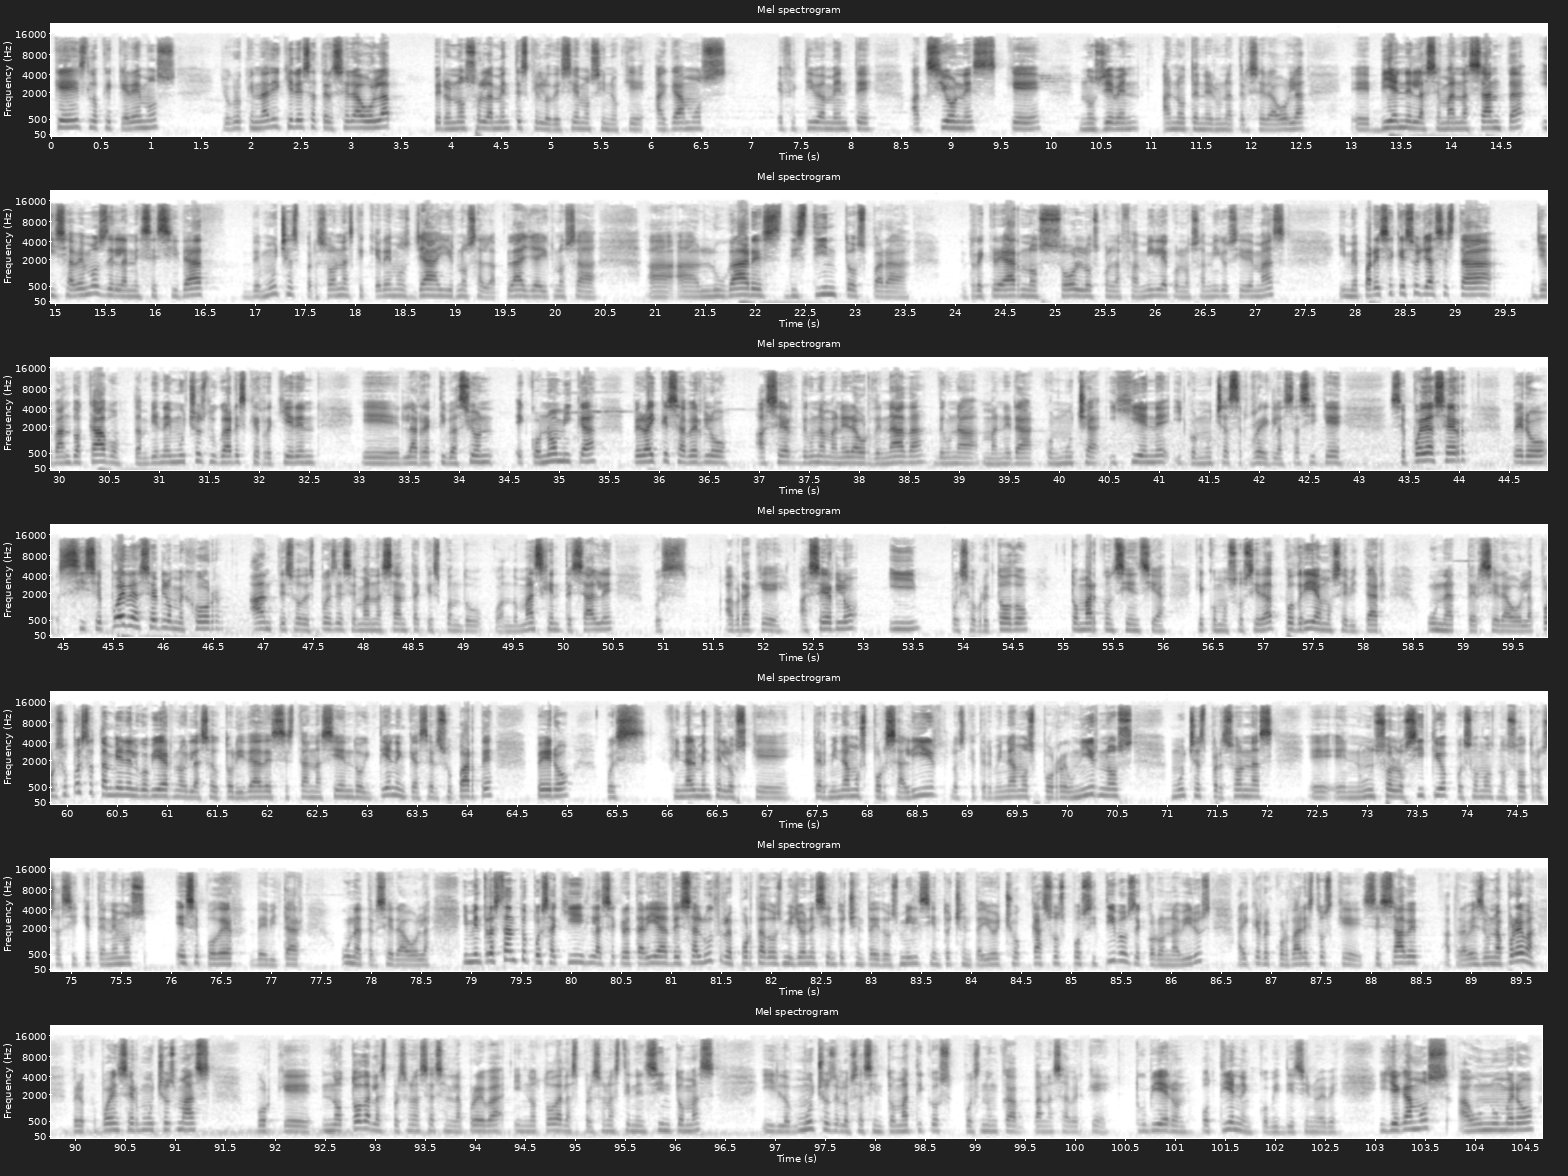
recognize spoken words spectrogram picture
qué es lo que queremos. Yo creo que nadie quiere esa tercera ola, pero no solamente es que lo deseemos, sino que hagamos efectivamente acciones que nos lleven a no tener una tercera ola. eh, viene la Semana Santa y sabemos de la necesidad de muchas personas que queremos ya irnos a la playa, irnos a, a, lugares distintos para recrearnos solos, con la familia, con los amigos y demás. Y me parece que eso ya se está llevando a cabo. También hay muchos lugares que requieren eh, la reactivación económica, pero hay que saberlo hacer de una manera ordenada, de una manera con mucha higiene y con muchas reglas. Así que se puede hacer, pero si se puede hacerlo mejor antes o después de Semana Santa, que es cuando, cuando más gente sale, pues habrá que hacerlo y pues sobre todo tomar conciencia que como sociedad podríamos evitar una tercera ola. Por supuesto también el gobierno y las autoridades están haciendo y tienen que hacer su parte, pero pues finalmente los que terminamos por salir, los que terminamos por reunirnos, muchas personas eh, en un solo sitio, pues somos nosotros, así que tenemos ese poder de evitar una tercera ola. Y mientras tanto, pues aquí la Secretaría de Salud reporta 2.182.188 casos positivos de coronavirus. Hay que recordar estos que se sabe a través de una prueba, pero que pueden ser muchos más porque no todas las personas se hacen la prueba y no todas las personas tienen síntomas y muchos de los asintomáticos pues nunca van a saber que tuvieron o tienen COVID-19. Y llegamos a un número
